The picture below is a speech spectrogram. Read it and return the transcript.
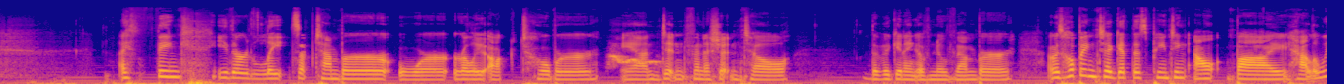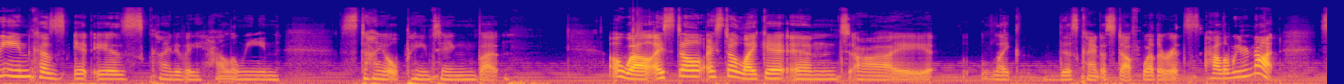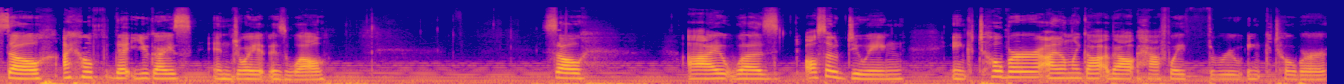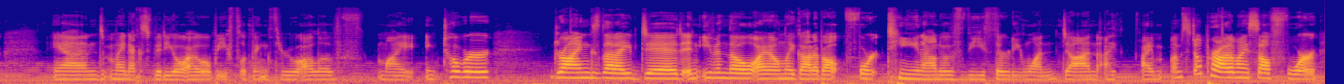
I think, either late September or early October, and didn't finish it until the beginning of November. I was hoping to get this painting out by Halloween because it is kind of a Halloween style painting, but oh well. I still I still like it, and I like this kind of stuff, whether it's Halloween or not. So I hope that you guys enjoy it as well. So I was also doing Inktober. I only got about halfway through Inktober, and my next video I will be flipping through all of my Inktober drawings that I did, and even though I only got about 14 out of the 31 done, I, I'm, I'm still proud of myself for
